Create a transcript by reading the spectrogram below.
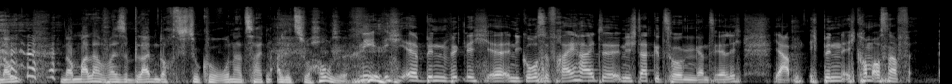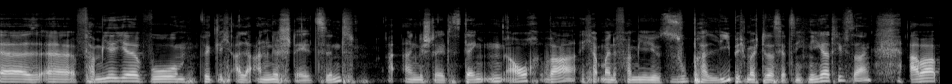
Normalerweise bleiben doch zu Corona-Zeiten alle zu Hause. Nee, ich äh, bin wirklich äh, in die große Freiheit äh, in die Stadt gezogen, ganz ehrlich. Ja, ich bin, ich komme aus einer äh, äh, Familie, wo wirklich alle angestellt sind. Angestelltes Denken auch war. Ich habe meine Familie super lieb. Ich möchte das jetzt nicht negativ sagen, aber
